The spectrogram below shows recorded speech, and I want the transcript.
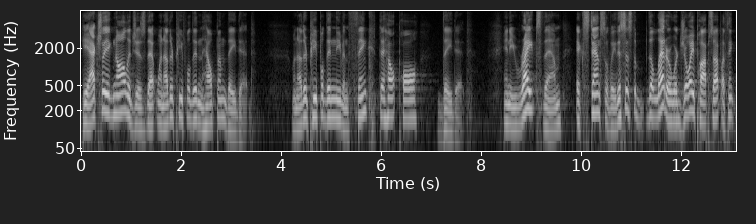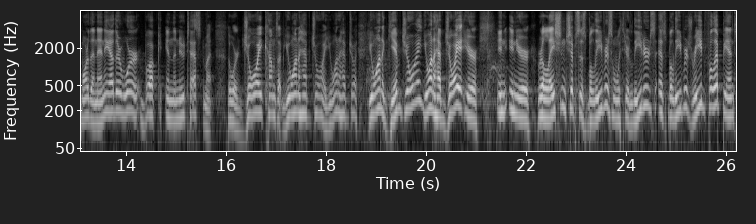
He actually acknowledges that when other people didn't help him, they did. When other people didn't even think to help Paul, they did. And he writes them extensively. This is the, the letter where joy pops up, I think, more than any other word, book in the New Testament. The word joy comes up. You want to have joy. You want to have joy. You want to give joy. You want to have joy at your, in, in your relationships as believers and with your leaders as believers. Read Philippians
